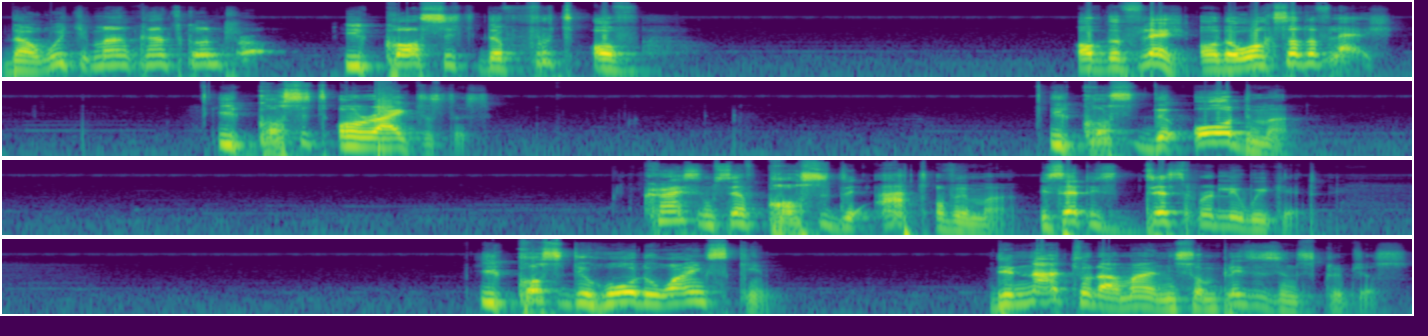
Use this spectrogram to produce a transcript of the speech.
That which man can't control. He calls it the fruit of, of the flesh or the works of the flesh. He calls it unrighteousness. He calls the old man. Christ himself calls it the heart of a man. He said it's desperately wicked. He caused the whole wineskin. The natural man in some places in scriptures,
